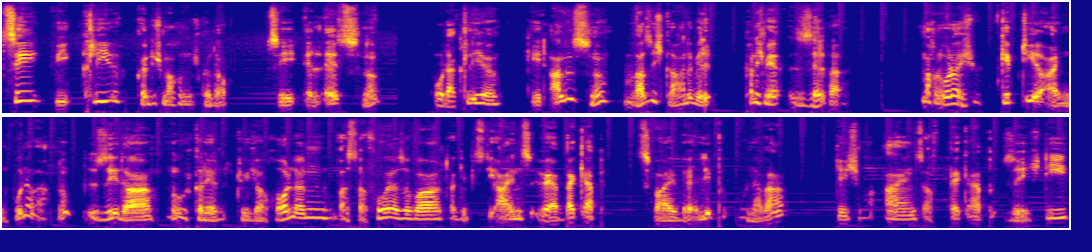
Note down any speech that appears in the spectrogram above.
C wie Clear könnte ich machen. Ich könnte auch CLS, ne? Oder Clear. Geht alles, ne? Was ich gerade will. Kann ich mir selber machen. Oder ich gebe dir einen. Wunderbar. Ne? Sehe da, ne? ich kann ja natürlich auch rollen, was da vorher so war. Da gibt's die 1 wäre Backup, 2 wäre Lib. Wunderbar. Gehe ich mal 1 auf Backup, sehe ich die.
